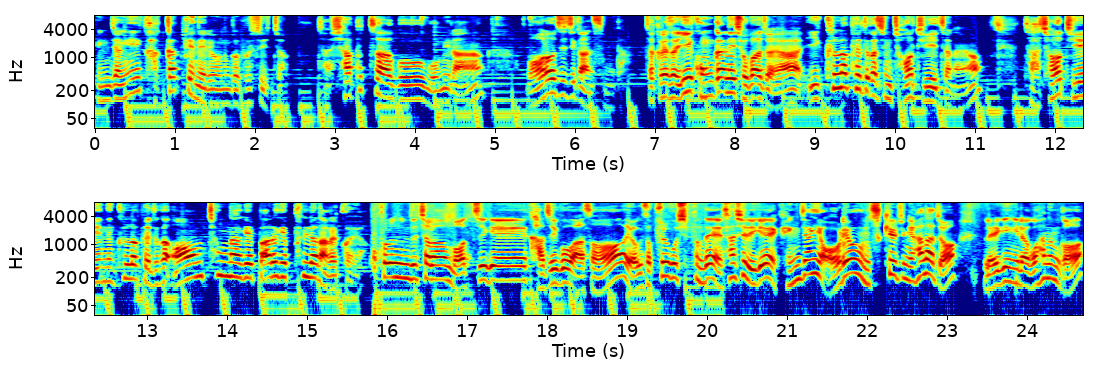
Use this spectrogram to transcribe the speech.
굉장히 가깝게 내려오는 걸 볼 수 있죠. 자 샤프트하고 몸이랑 멀어지지가 않습니다. 자 그래서 이 공간이 좁아져야 이 클럽 헤드가 지금 저 뒤에 있잖아요. 자 저 뒤에 있는 클럽 헤드가 엄청나게 빠르게 풀려 나갈 거예요 프로님들처럼 멋지게 가지고 와서 여기서 풀고 싶은데 사실 이게 굉장히 어려운 스킬 중에 하나죠. lagging이라고 하는 거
